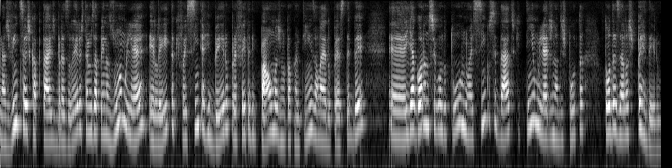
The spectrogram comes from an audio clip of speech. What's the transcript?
nas 26 capitais brasileiras, temos apenas uma mulher eleita, que foi Cíntia Ribeiro, prefeita de Palmas, no Tocantins, ela é do PSDB. É, e agora, no segundo turno, as cinco cidades que tinham mulheres na disputa, todas elas perderam.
